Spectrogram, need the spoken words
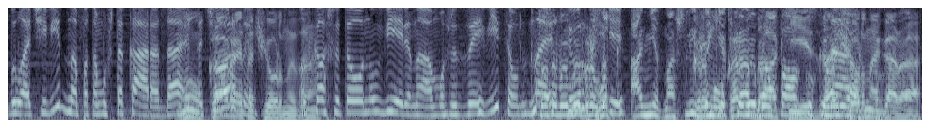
было очевидно, потому что кара, да, Ну, это кара черный. это черный, Он да. сказал, что это он уверенно может заявить, а он знает Кто-то вы выбрал... тюркский. вот- А нет, нашлись Крыму такие, кто выбрал Карадак палку есть, да. Черная гора.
